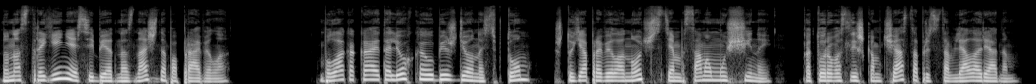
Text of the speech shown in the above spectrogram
но настроение себе однозначно поправила. Была какая-то легкая убежденность в том, что я провела ночь с тем самым мужчиной, которого слишком часто представляла рядом.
